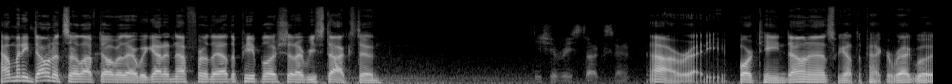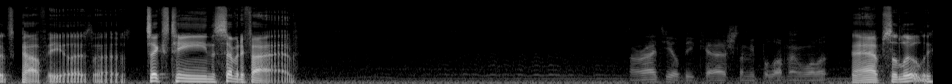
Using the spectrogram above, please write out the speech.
How many donuts are left over there? We got enough for the other people, or should I restock soon? Should restock soon. Alrighty, 14 donuts. We got the pack of redwoods, coffee. There's uh, 16.75. Alright, he'll be cash. Let me pull out my wallet. Absolutely.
